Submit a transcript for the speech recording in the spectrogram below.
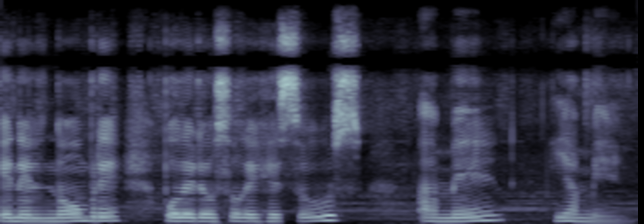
en el nombre poderoso de Jesús. Amén y amén.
